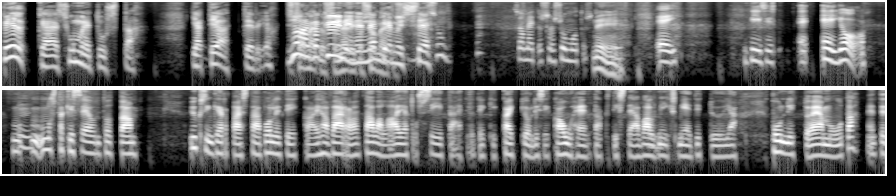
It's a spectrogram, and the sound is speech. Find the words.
pelkkää sumetusta ja teatteria. Se on sometus aika kyyninen on näkemys se. Sometus on sumutus. Niin. Ei. Niin siis ei, ei ole. Mm. Mustakin se on tota, yksinkertaistaa politiikkaa ihan väärällä tavalla ajatus siitä, että jotenkin kaikki olisi kauhean taktista ja valmiiksi mietittyä ja punnittua ja muuta. Että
